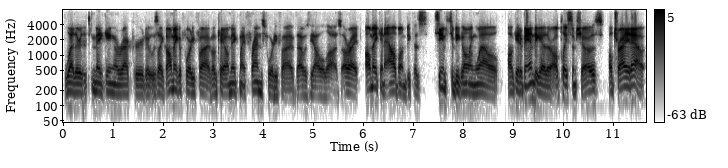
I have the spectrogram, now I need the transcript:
whether it's making a record. It was like, I'll make a 45. Okay, I'll make my friend's 45. That was the Allah-Las. All right, I'll make an album because it seems to be going well. I'll get a band together. I'll play some shows. I'll try it out.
